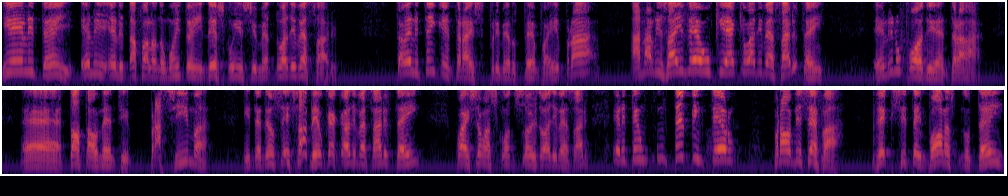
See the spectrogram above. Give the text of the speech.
E ele tem, ele ele está falando muito em desconhecimento do adversário. Então ele tem que entrar esse primeiro tempo aí para analisar e ver o que é que o adversário tem. Ele não pode entrar é, totalmente para cima, entendeu? Sem saber o que é que o adversário tem, quais são as condições do adversário. Ele tem um, um tempo inteiro para observar, ver que se tem bola, se não tem,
